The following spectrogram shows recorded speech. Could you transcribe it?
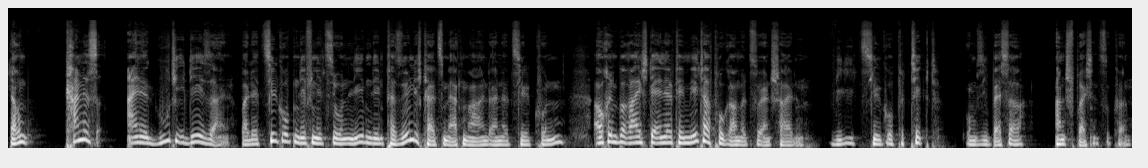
Darum kann es eine gute Idee sein, bei der Zielgruppendefinition neben den Persönlichkeitsmerkmalen deiner Zielkunden auch im Bereich der NLP-Metaprogramme zu entscheiden, wie die Zielgruppe tickt, um sie besser ansprechen zu können.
